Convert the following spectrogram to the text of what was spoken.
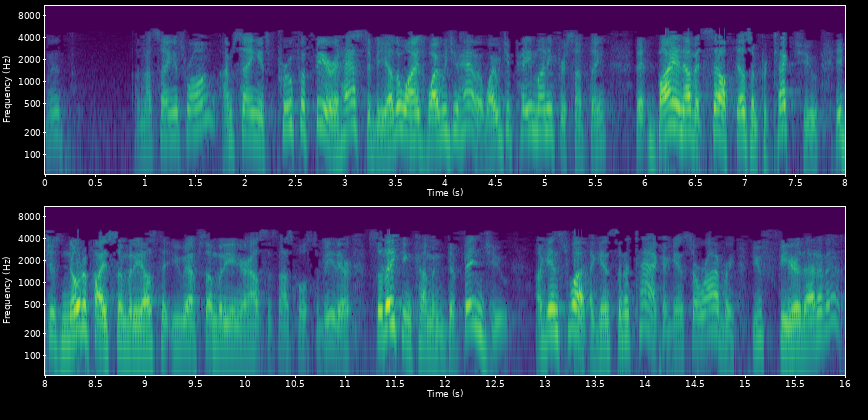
I'm not saying it's wrong. I'm saying it's proof of fear. It has to be. Otherwise, why would you have it? Why would you pay money for something that by and of itself doesn't protect you? It just notifies somebody else that you have somebody in your house that's not supposed to be there so they can come and defend you. Against what? Against an attack, against a robbery. You fear that event.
